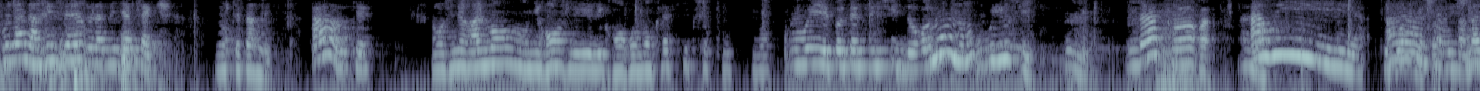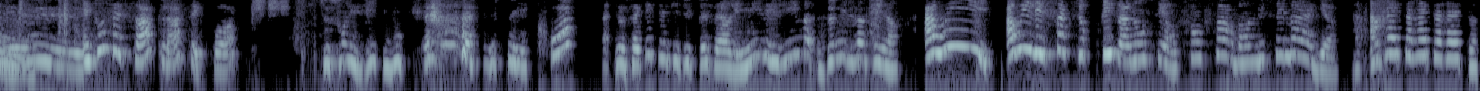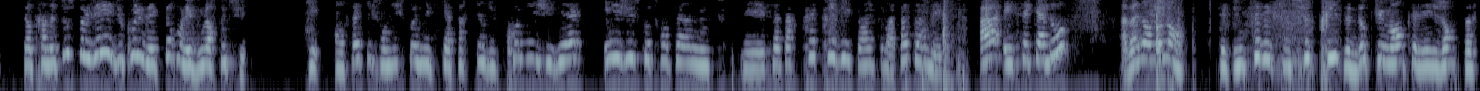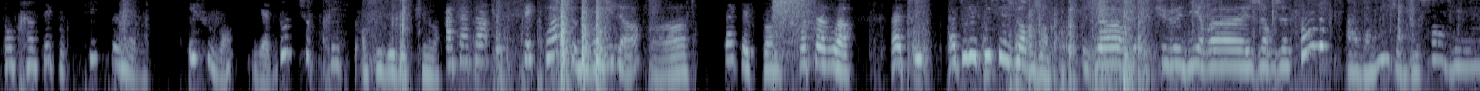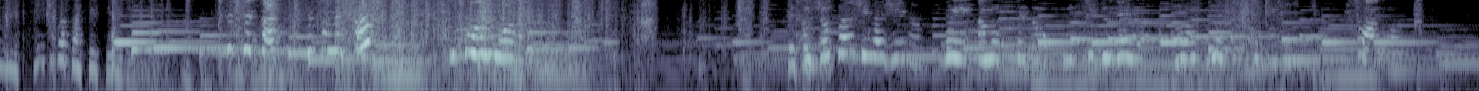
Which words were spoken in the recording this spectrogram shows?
voilà la réserve de la médiathèque dont je t'ai parlé. Ah, ok. Alors généralement, on y range les, les grands romans classiques surtout, tu vois. Oui, et peut-être les suites de romans, non? Oui aussi. Oui. D'accord. Ah oui C'est quoi, Ah, j'avais pas mal jamais de- vu. Et tous ces sacs là, c'est quoi? Ce sont les e-books. Les quoi? Nos saquettes, si tu préfères, les millésimes 2021. Ah oui Ah oui, les sacs surprises annoncés en fanfare dans le Lucémag. Arrête, arrête, arrête. Tu es en train de tout spoiler et du coup, les lecteurs vont les vouloir tout de suite. Et en fait, ils sont disponibles qu'à partir du 1er juillet et jusqu'au 31 août. Mais ça part très très vite, hein, il faudra pas tarder. Ah, et ces cadeaux Ah bah non, non, non. C'est une sélection surprise de documents que les gens peuvent emprunter pour six semaines. Et souvent, il y a d'autres surprises en plus des documents. Attends, attends, c'est quoi ce là Oh, t'inquiète pas, faut savoir. À, tous, à tous les coups, c'est Georges. Georges, tu veux dire euh, Georges Sand? Ah bah oui, Georges Sand, oui. Mais tu vas s'inquiéter. Je sais pas, ce sont mes sacs. Ils sont à moi. C'est son Chopin, j'imagine. Oui, à mon Fredo. Mon Fridolin, mon, mon Frédéric. Ils sont à moi.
